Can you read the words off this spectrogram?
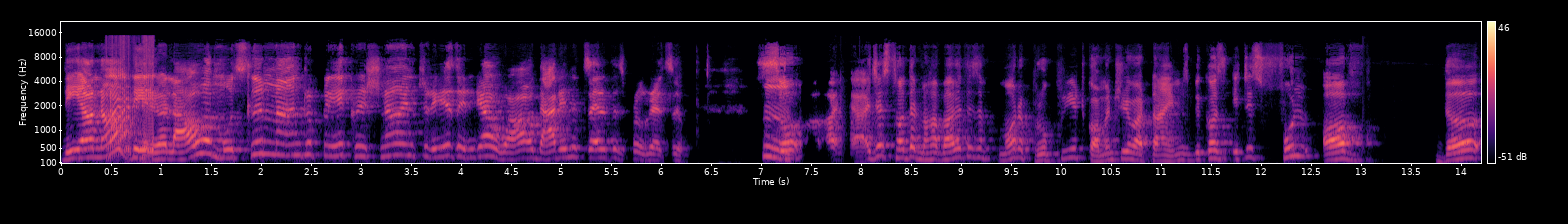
They are not. They allow a Muslim man to play Krishna in today's India. Wow, that in itself is progressive. Hmm. So I, I just thought that Mahabharata is a more appropriate commentary of our times because it is full of the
